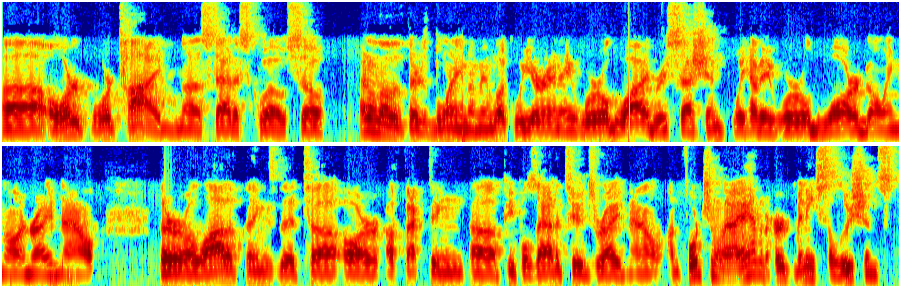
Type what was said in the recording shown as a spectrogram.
uh, or or tied uh, status quo. So I don't know that there's blame. I mean, look, we are in a worldwide recession. We have a world war going on right now there are a lot of things that uh, are affecting uh, people's attitudes right now. Unfortunately, I haven't heard many solutions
